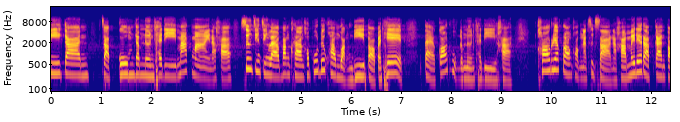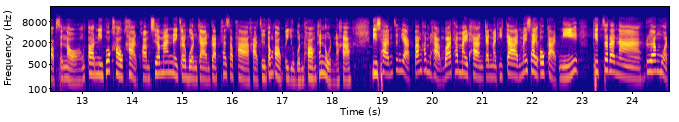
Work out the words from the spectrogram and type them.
มีการจับกลุ่มดำเนินคดีมากมายนะคะ ซึ่งจริง ๆ แล้วบางครั้งเขาพูดด้วยความหวังดีต่อประเทศ แต่ก็ถูกดำเนินคดีค่ะ ข้อเรียกร้องของนักศึกษานะคะ ไม่ได้รับการตอบสนอง ตอนนี้พวกเขาขาดความเชื่อมั่นในกระบวนการรัฐสภาค่ะ จึงต้องออกไปอยู่บนท้องถนนนะคะ ดิฉันจึงอยากตั้งคำถามว่าทำไมทางกันมาธิการไม่ใช้โอกาสนี้ พิจารณาเรื่องหมวด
